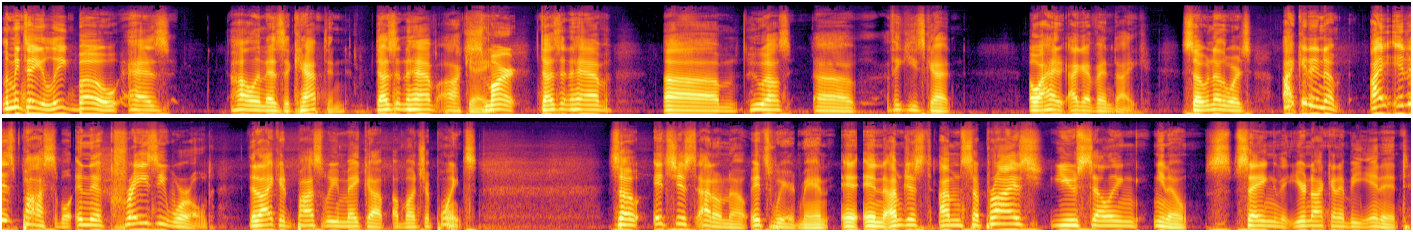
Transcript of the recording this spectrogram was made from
let me tell you, League Bow has Haaland as a captain. Doesn't have Ake. Smart. Doesn't have um who else? Uh I think he's got Oh, I had I got Van Dijk. So in other words, I could end up I it is possible in the crazy world that I could possibly make up a bunch of points. So it's just I don't know. It's weird, man. And, and I'm just I'm surprised you selling, you know, s- saying that you're not going to be in it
